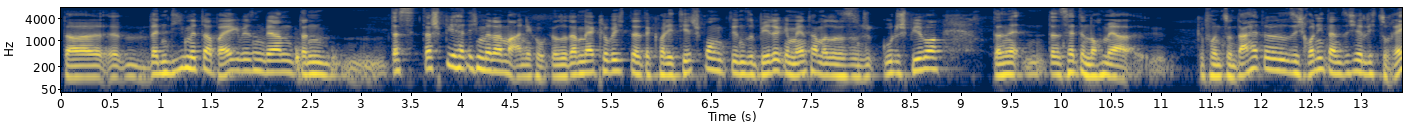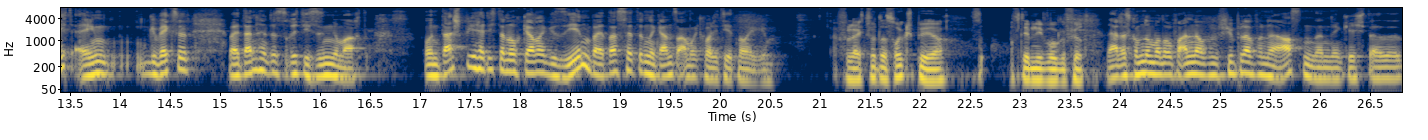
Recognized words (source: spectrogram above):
Da, äh, wenn die mit dabei gewesen wären, dann das, das Spiel hätte ich mir dann mal angeguckt. Also dann wäre, glaube ich, der, der Qualitätssprung, den sie beide gemeint haben, also dass es ein gutes Spiel war, dann, das hätte noch mehr gefunden. Und da hätte sich Ronny dann sicherlich zu Recht eingewechselt, weil dann hätte es richtig Sinn gemacht. Und das Spiel hätte ich dann auch gerne gesehen, weil das hätte eine ganz andere Qualität neu gegeben. Vielleicht wird das Rückspiel ja auf dem Niveau geführt. Ja, das kommt immer darauf an, auf den Spielplan von der ersten, dann denke ich. Da,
